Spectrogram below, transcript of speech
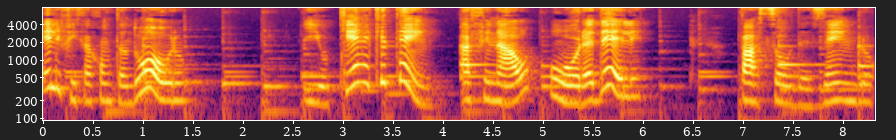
Ele fica contando ouro. E o que é que tem? Afinal, o ouro é dele. Passou dezembro,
